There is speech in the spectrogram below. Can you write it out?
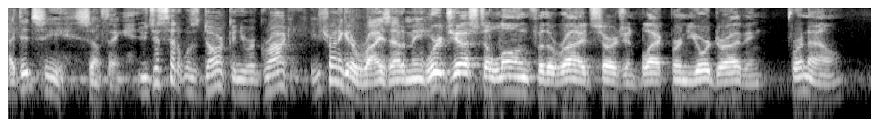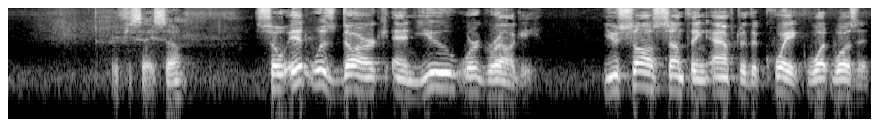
I did see something. You just said it was dark and you were groggy. Are you trying to get a rise out of me? We're just along for the ride, Sergeant Blackburn. You're driving, for now. If you say so. So it was dark and you were groggy. You saw something after the quake. What was it?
